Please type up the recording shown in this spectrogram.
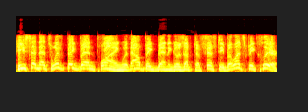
He said that's with Big Ben playing. Without Big Ben, it goes up to 50. But let's be clear.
